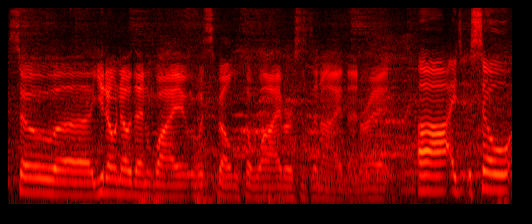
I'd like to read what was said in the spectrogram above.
So uh, you don't know then why it was spelled with a Y versus an I, then, right? Uh, I, so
